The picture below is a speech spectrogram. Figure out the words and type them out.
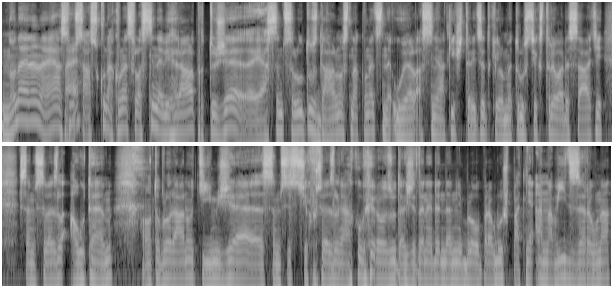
No ne, ne, ne, já ne? jsem sázku nakonec vlastně nevyhrál, protože já jsem celou tu vzdálenost nakonec neujel, asi nějakých 40 km z těch 190 jsem se vezl autem. Ono to bylo dáno tím, že jsem si z Čech přivezl nějakou vyrozu, takže ten jeden den mě bylo opravdu špatně a navíc zrovna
